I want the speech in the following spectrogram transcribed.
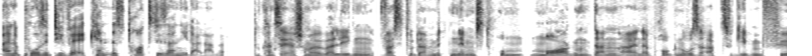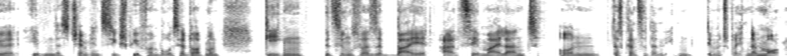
eine positive Erkenntnis trotz dieser Niederlage. Du kannst ja schon mal überlegen, was du da mitnimmst, um morgen dann eine Prognose abzugeben für eben das Champions League-Spiel von Borussia Dortmund gegen beziehungsweise bei AC Mailand und das Ganze dann eben dementsprechend dann morgen.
